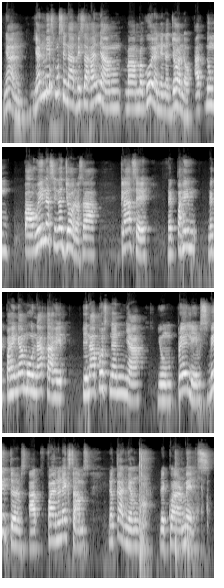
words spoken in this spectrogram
Yan. Yan mismo sinabi sa kanyang mga magulang ni na Jono. At nung pauwi na si na Jono sa klase, nagpahing, nagpahinga muna kahit tinapos na niya yung prelims, midterms, at final exams ng kanyang requirements.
